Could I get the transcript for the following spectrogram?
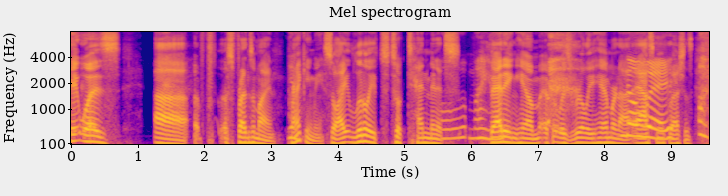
it was uh, f- uh, friends of mine Yeah. pranking me. So I literally took ten minutes Oh vetting him if it was really him or not, No asking way. questions. Oh,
